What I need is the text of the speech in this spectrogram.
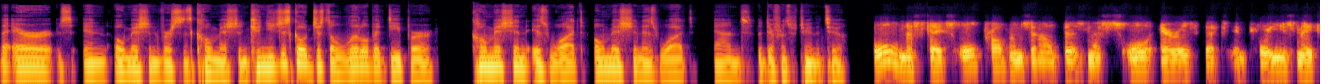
the errors in omission versus commission. Can you just go just a little bit deeper? Commission is what, omission is what, and the difference between the two? All mistakes, all problems in our business, all errors that employees make,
